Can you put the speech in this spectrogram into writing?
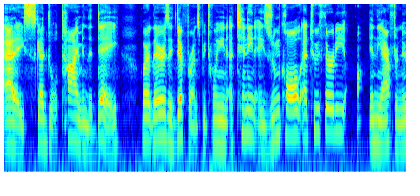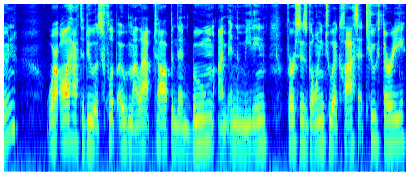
at a scheduled time in the day, where there is a difference between attending a Zoom call at 2:30 in the afternoon where all I have to do is flip open my laptop and then boom, I'm in the meeting versus going to a class at 2:30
